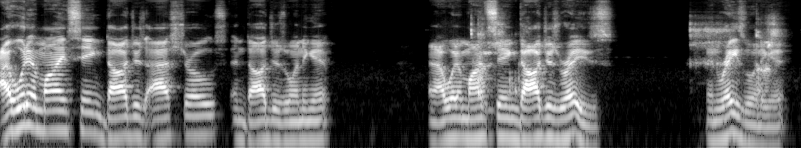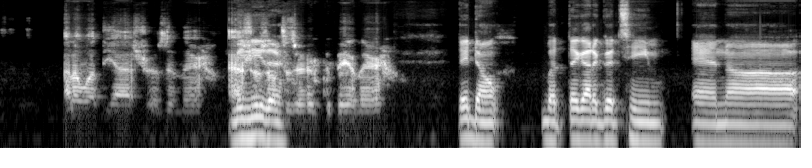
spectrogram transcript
I wouldn't mind seeing Dodgers Astros and Dodgers winning it, and I wouldn't mind just- seeing Dodgers Rays and Rays winning it. I don't want the Astros in there. Me Astros neither. don't deserve to be in there. They don't, but they got a good team, and uh,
